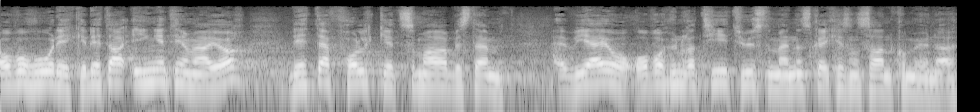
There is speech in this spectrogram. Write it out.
overhodet ikke. Dette har ingenting med meg å gjøre. Dette er folket som har bestemt. Vi er jo over 110 000 mennesker i Kristiansand kommune.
